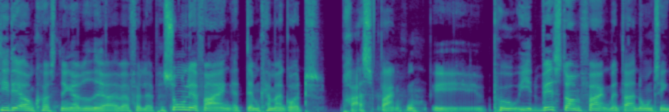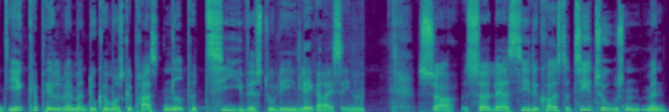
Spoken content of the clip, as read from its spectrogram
de der omkostninger ved jeg i hvert fald af personlig erfaring, at dem kan man godt presse banken øh, på i et vist omfang, men der er nogle ting, de ikke kan pille ved, men du kan måske presse dem ned på 10, hvis du lige lægger dig i scenen. Så, så lad os sige, at det koster 10.000, men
